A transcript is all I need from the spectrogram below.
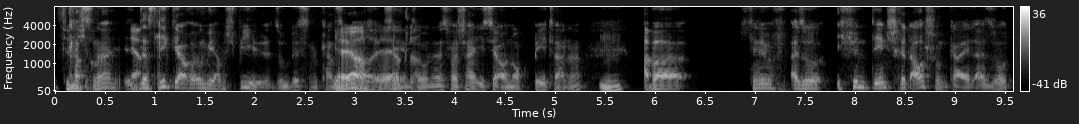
finde ich. Krass, ne? Ja. Das liegt ja auch irgendwie am Spiel, so ein bisschen, kannst Ja, du ja, erzählen. ja, so, ne? Das wahrscheinlich ist ja auch noch Beta, ne? Mhm. Aber also ich finde den Schritt auch schon geil. Also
